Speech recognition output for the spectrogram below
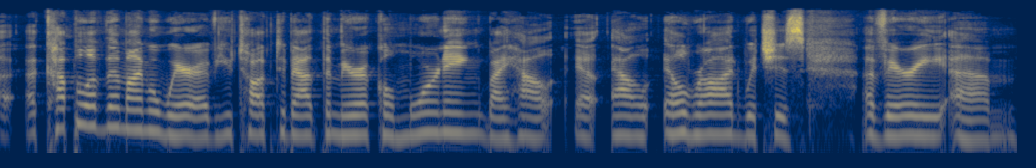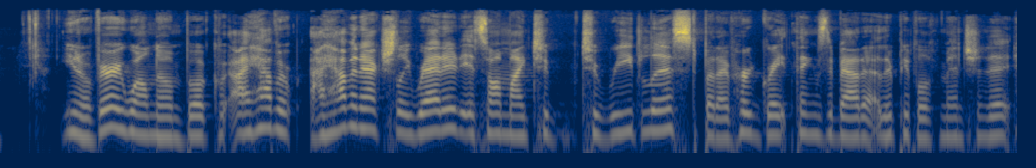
a, a, couple of them I'm aware of. You talked about The Miracle Morning by Hal El- Elrod, which is a very um, you know very well known book. I haven't i haven't actually read it. It's on my to to read list but i've heard great things about it. Other people have mentioned it.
